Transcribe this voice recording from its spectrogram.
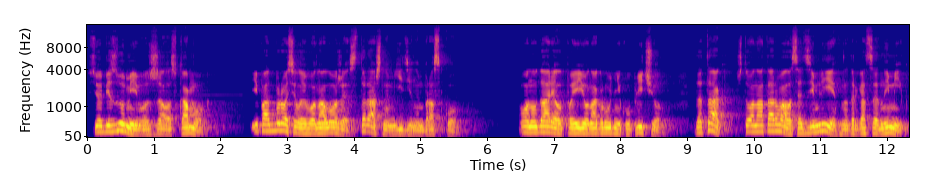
Все безумие его сжалось в комок и подбросило его на ложе страшным единым броском. Он ударил по ее нагруднику плечом, да так, что она оторвалась от земли на драгоценный миг,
